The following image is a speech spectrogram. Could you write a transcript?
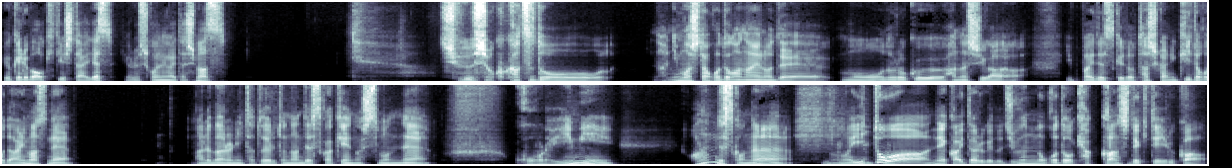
よければお聞きしたいです。よろしくお願いいたします。就職活動、何もしたことがないので、もう驚く話がいっぱいですけど、確かに聞いたことありますね。〇〇に例えると何ですか？系の質問ね。これ意味あるんですかね？意図はね、書いてあるけど自分のことを客観視できているか。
